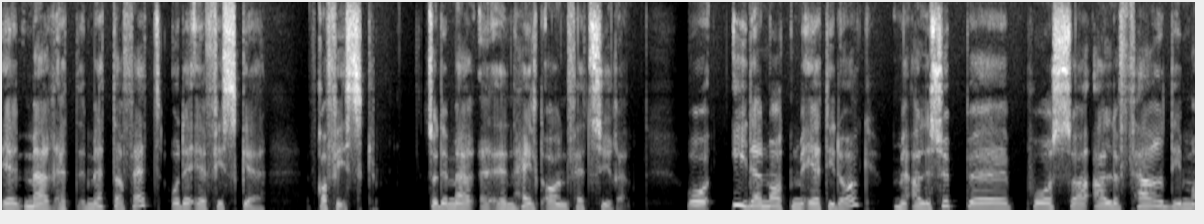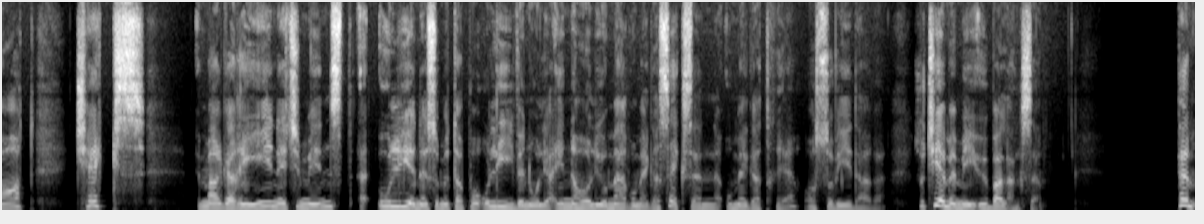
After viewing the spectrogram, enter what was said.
er mer et metta fett, og det er fiske fra fisk, så det er mer en helt annen fettsyre. Og i den maten vi spiser i dag, med alle suppeposer, alle ferdig mat, kjeks, margarin, ikke minst, oljene som vi tar på, olivenolje inneholder jo mer omega-6 enn omega-3, og så videre. Så kommer vi i ubalanse. 5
